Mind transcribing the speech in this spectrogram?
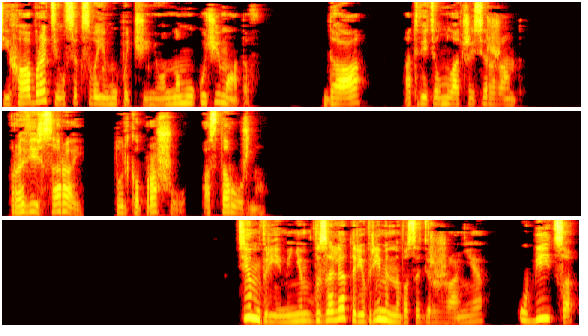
тихо обратился к своему подчиненному Кучематов. «Да», — ответил младший сержант. «Проверь сарай, только прошу, осторожно». Тем временем в изоляторе временного содержания убийца,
